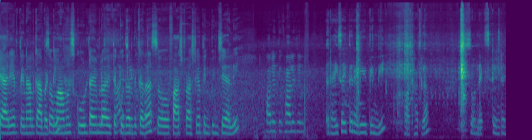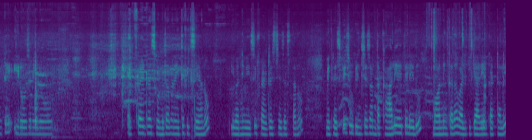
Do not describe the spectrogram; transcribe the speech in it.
క్యారియర్ తినాలి కాబట్టి సో మామూలు స్కూల్ టైంలో అయితే కుదరదు కదా సో ఫాస్ట్ ఫాస్ట్గా తినిపించేయాలి. రైస్ అయితే రెడీ అయిపోయింది హాట్ హాట్గా. సో నెక్స్ట్ ఏంటంటే ఈరోజు నేను ఎగ్ ఫ్రైడ్ రైస్ వండుదామని అయితే ఫిక్స్ అయ్యాను. ఇవన్నీ వేసి ఫ్రైడ్ రైస్ చేసేస్తాను. మీకు రెసిపీ చూపించేసంత ఖాళీ అయితే లేదు. మార్నింగ్ కదా వాళ్ళకి క్యారియర్ కట్టాలి.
